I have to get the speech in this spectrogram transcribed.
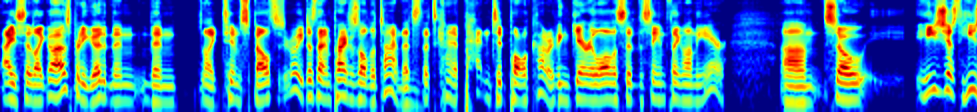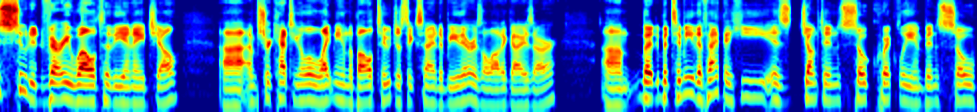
I said like, oh, that was pretty good. And then then like Tim Speltz, oh, he does that in practice all the time. That's that's kind of patented Paul Cotter. I think Gary Lawless said the same thing on the air. Um, so he's just he's suited very well to the NHL. Uh, I'm sure catching a little lightning in the ball too. Just excited to be there, as a lot of guys are. Um, but but to me, the fact that he has jumped in so quickly and been so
